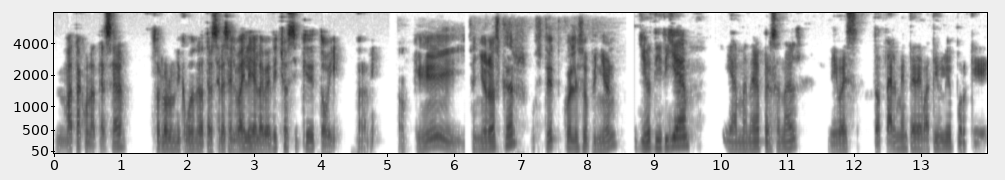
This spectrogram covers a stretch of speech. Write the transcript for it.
mata con la tercera. Solo lo único bueno de la tercera es el baile, ya lo había dicho, así que Toby, para mí. Ok. Señor Oscar, ¿usted cuál es su opinión? Yo diría, y a manera personal, digo, es totalmente debatible porque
